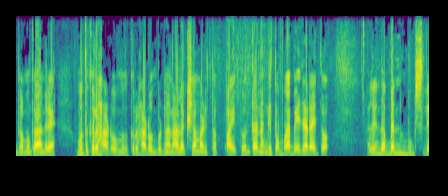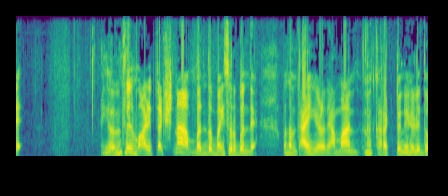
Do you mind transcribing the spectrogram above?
ಗಮಕ ಅಂದರೆ ಮುದುಕರು ಹಾಡು ಮುದುಕರು ಹಾಡು ಅಂದ್ಬಿಟ್ಟು ನಾನು ಅಲಕ್ಷ್ಯ ಮಾಡಿ ತಪ್ಪಾಯಿತು ಅಂತ ನನಗೆ ತುಂಬ ಬೇಜಾರಾಯಿತು. ಅಲ್ಲಿಂದ ಬಂದು ಮುಗಿಸ್ದೆ. ಎಂ ಫಿಲ್ ಮಾಡಿದ ತಕ್ಷಣ ಬಂದು ಮೈಸೂರು ಬಂದೆ. ನಮ್ಮ ತಾಯಿ ಹೇಳಿದೆ, ಅಮ್ಮ ಕರೆಕ್ಟನ್ನು ಹೇಳಿದ್ದು.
